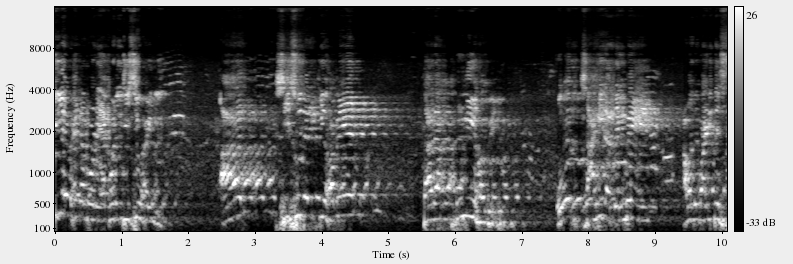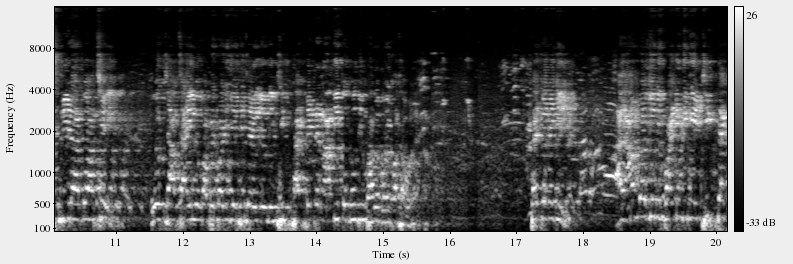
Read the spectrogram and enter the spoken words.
ইলেভেনে পড়ে, এখন শিশু হয়নি। আর শিশুদের কি হবে? তারা খুনি হবে। ওর চাহিদা, দেখবেন, আমাদের বাড়িতে স্ত্রীরা তো আছে। ও যা চাইলো বাপের বাড়ি যেতে চাইলো যদি ঠিকঠাক ডেটে না দিত দুদিন ভালো করে কথা বলে। তাই তো নাকি আর আমরা যদি বাড়ি থেকে ঠিকঠাক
